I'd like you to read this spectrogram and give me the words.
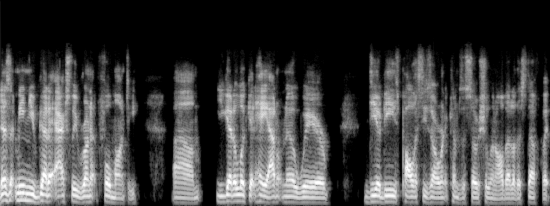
Doesn't mean you've got to actually run it full Monty. Um, you got to look at, hey, I don't know where DoD's policies are when it comes to social and all that other stuff, but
